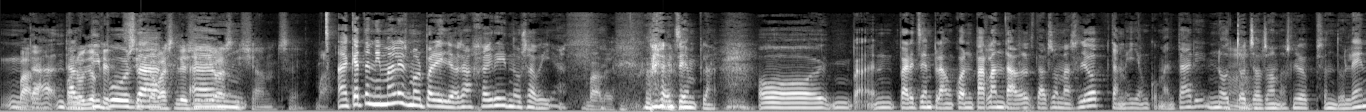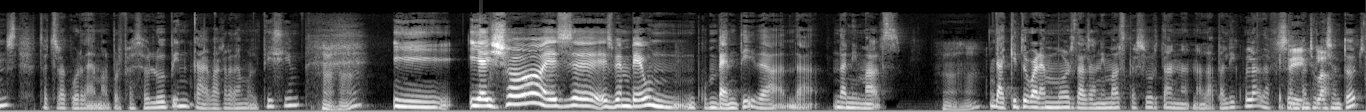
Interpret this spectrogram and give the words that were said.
De- vale. del Bueno, tipus que, sí, de, que vas llegint i vas deixant, sí. Va, Aquest animal és molt perillós, en Hagrid no ho sabia. vale. per exemple. O, per exemple, quan parlen dels, dels homes llop, també hi ha un comentari. No Mm. tots els homes llop són dolents. Tots recordem el professor Lupin, que va agradar moltíssim. Uh -huh. I, i això és, eh, és ben bé un conventi d'animals. Uh -huh. D'aquí trobarem molts dels animals que surten en la pel·lícula, de fet, Sí, em penso clar. que són tots.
